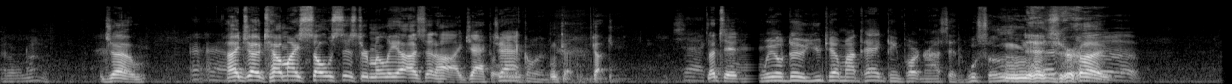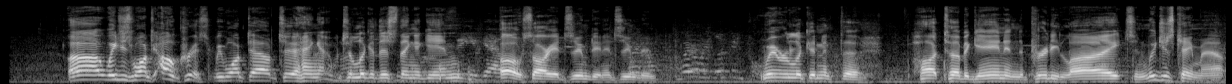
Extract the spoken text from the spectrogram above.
I don't know. Joe. Uh-uh. Hi Joe. Tell my soul sister Malia I said hi. Jacqueline. Jacqueline. Okay, gotcha. Jacqueline. That's it. Will do. You tell my tag team partner I said, What's up? That's right. Uh, Uh, we just walked. Oh, Chris, we walked out to hang out to look at this thing again. See you guys. Oh, sorry, it zoomed in. It zoomed in. what are we looking for? We were looking at the hot tub again and the pretty lights, and we just came out.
